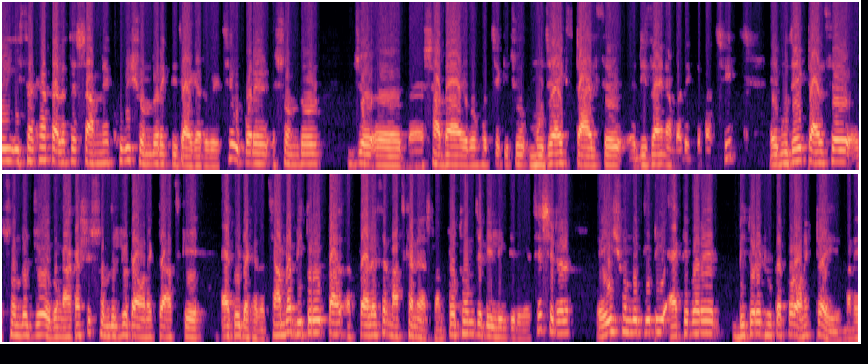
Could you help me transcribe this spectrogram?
এই ইসাখা প্যালেসের সামনে খুবই সুন্দর একটি জায়গা রয়েছে। উপরে সুন্দর সাদা এবং হচ্ছে কিছু মোজাইক স্টাইলস এর ডিজাইন আমরা দেখতে পাচ্ছি। এই মোজাইক টাইলস এর সৌন্দর্য এবং আকাশের সৌন্দর্যটা অনেকটা আজকে একই দেখা যাচ্ছে। আমরা ভিতরে প্যালেসের মাঝখানে আসলাম। প্রথম যে বিল্ডিংটি রয়েছে সেটার এই সৌন্দর্যটি একেবারে ভিতরে ঢোকার পর অনেকটাই মানে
